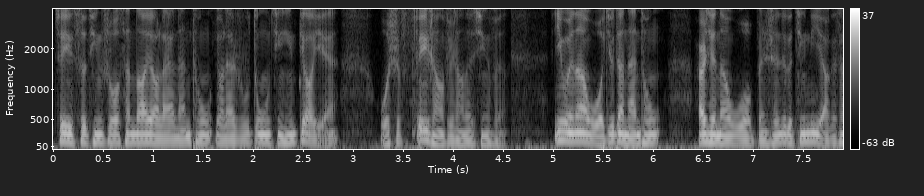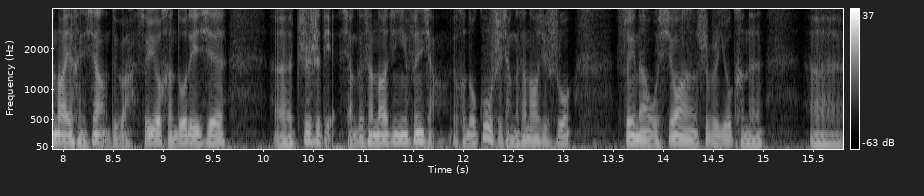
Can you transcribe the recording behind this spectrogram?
这一次听说三刀要来南通，要来如东进行调研，我是非常非常的兴奋，因为呢，我就在南通，而且呢，我本身这个经历啊，跟三刀也很像，对吧？所以有很多的一些。呃，知识点想跟三刀进行分享，有很多故事想跟三刀去说，所以呢，我希望是不是有可能，呃，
